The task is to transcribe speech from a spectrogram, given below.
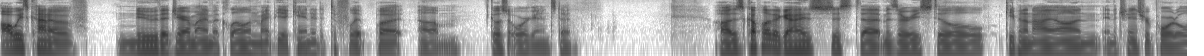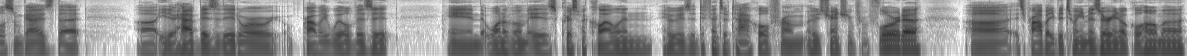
always kind of knew that Jeremiah McClellan might be a candidate to flip, but um, goes to Oregon instead. Uh, there's a couple other guys just that Missouri's still keeping an eye on in the transfer portal. Some guys that uh, either have visited or probably will visit. And one of them is Chris McClellan, who is a defensive tackle from who's transferring from Florida. Uh, it's probably between Missouri and Oklahoma.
